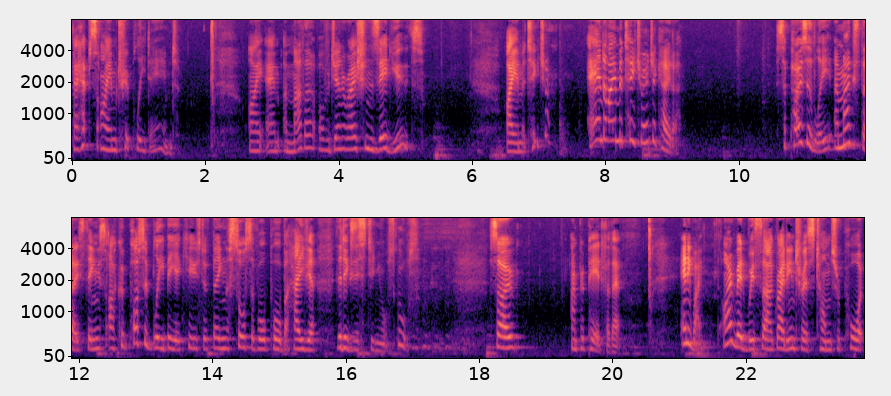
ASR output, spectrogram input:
perhaps I am triply damned. I am a mother of Generation Z youths. I am a teacher and I am a teacher educator. Supposedly, amongst those things, I could possibly be accused of being the source of all poor behaviour that exists in your schools. So I'm prepared for that. Anyway, I read with uh, great interest Tom's report,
